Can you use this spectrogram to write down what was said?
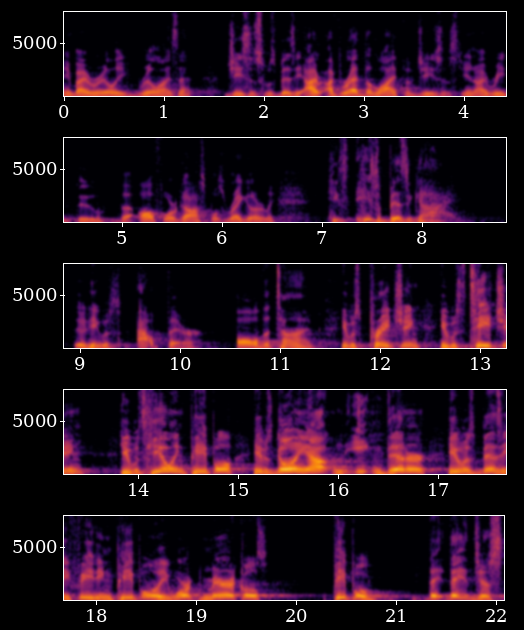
Anybody really realize that? Jesus was busy. I, have read the life of Jesus. You know, I read through the, all four Gospels regularly. He's, he's a busy guy. Dude, he was out there all the time. He was preaching, he was teaching, he was healing people, he was going out and eating dinner, he was busy feeding people, he worked miracles. People, they, they just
